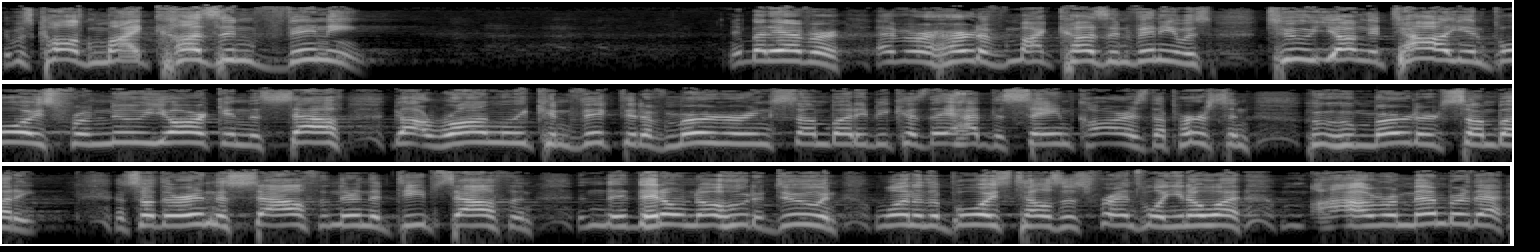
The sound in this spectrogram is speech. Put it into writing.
It was called My Cousin Vinny. Anybody ever ever heard of my cousin Vinny? It was two young Italian boys from New York in the South got wrongly convicted of murdering somebody because they had the same car as the person who, who murdered somebody. And so they're in the South and they're in the deep South and, they, they, don't know who to do. And one of the boys tells his friends, Well, you know what? I remember that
